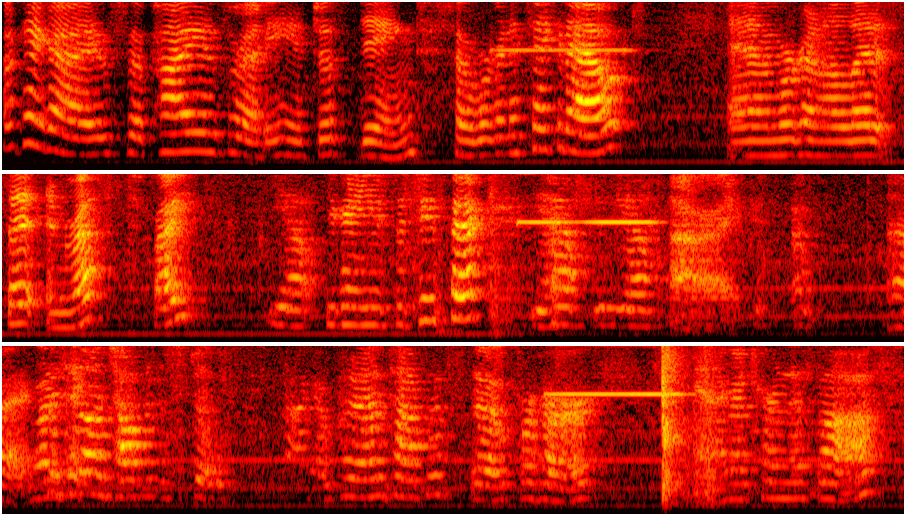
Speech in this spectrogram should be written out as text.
Okay, guys. The pie is ready. It just dinged, so we're gonna take it out, and we're gonna let it sit and rest. Right? Yeah, You're gonna use the toothpick. you have to, yeah. All right. All right. Put it on top of the stove. I'm gonna put it on top of the stove for her. And I'm gonna turn this off.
